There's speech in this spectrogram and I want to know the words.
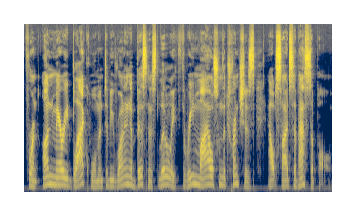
for an unmarried black woman to be running a business literally three miles from the trenches outside Sevastopol.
